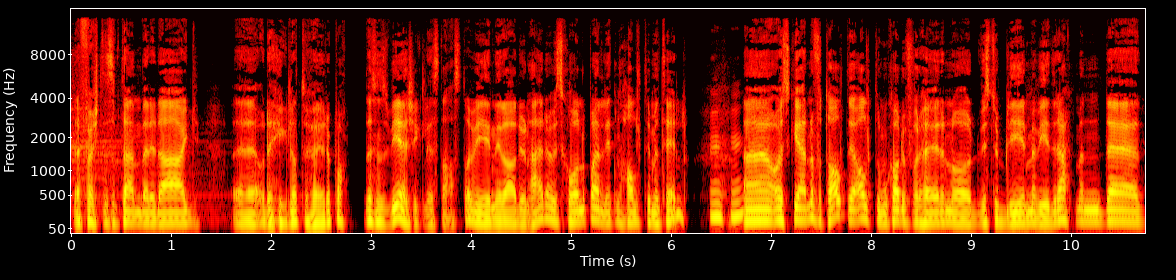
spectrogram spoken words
Det er 1. september i dag, eh, og det er hyggelig at du hører på. Det syns vi er skikkelig stas. da vi er inne i radioen her, og Vi skal holde på en liten halvtime til. Mm -hmm. uh, og Jeg skulle gjerne fortalt deg alt om hva du får høre når, hvis du blir med videre, men det,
